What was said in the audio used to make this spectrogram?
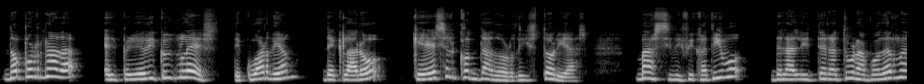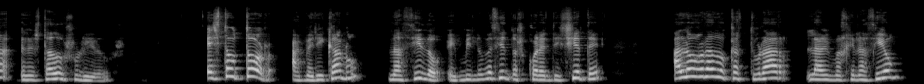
No por nada, el periódico inglés The Guardian declaró que es el contador de historias más significativo de la literatura moderna en Estados Unidos. Este autor americano, nacido en 1947, ha logrado capturar la imaginación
